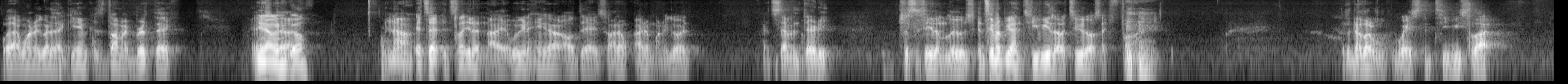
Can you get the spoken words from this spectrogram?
whether I wanted to go to that game because it's on my birthday. You're not gonna uh, go. No, it's at, it's late at night. We're gonna hang out all day, so I don't I didn't want to go at, at seven thirty just to see them lose. It's gonna be on TV though too. I was like, fuck. There's another wasted TV slot.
